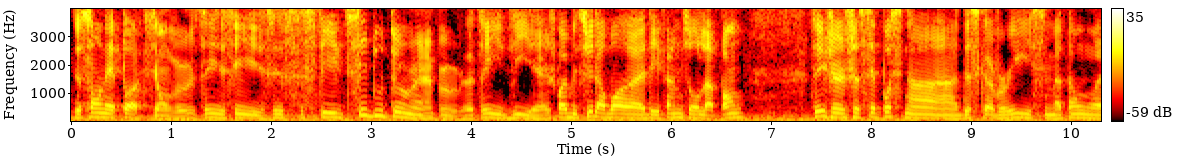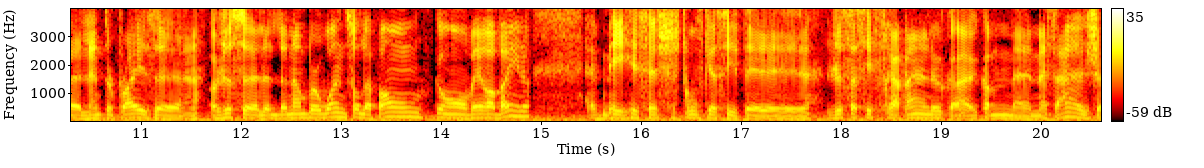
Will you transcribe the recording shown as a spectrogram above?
de son époque, si on veut. C'est douteux un peu. Tu sais, il dit Je suis pas habitué d'avoir des femmes sur le pont sais, je, je sais pas si dans Discovery, si mettons l'Enterprise a juste le, number one sur le pont, qu'on verra bien là. Mais je trouve que c'était juste assez frappant là, comme, message.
